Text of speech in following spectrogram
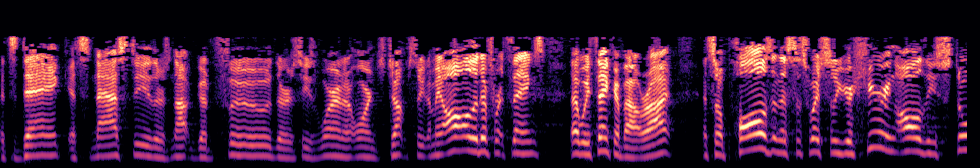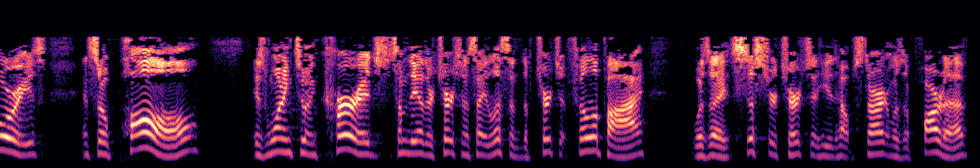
It's dank, it's nasty, there's not good food, there's, he's wearing an orange jumpsuit. I mean, all the different things that we think about, right? And so Paul's in this situation. So you're hearing all these stories. And so Paul is wanting to encourage some of the other churches and say, listen, the church at Philippi was a sister church that he had helped start and was a part of.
